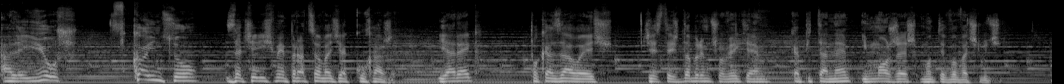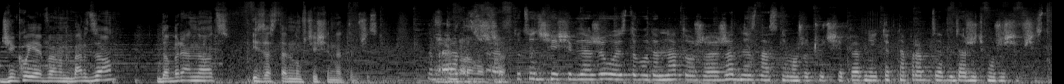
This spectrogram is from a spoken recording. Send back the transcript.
ale już w końcu zaczęliśmy pracować jak kucharze. Jarek, pokazałeś, że jesteś dobrym człowiekiem, kapitanem i możesz motywować ludzi. Dziękuję Wam bardzo, dobranoc i zastanówcie się nad tym wszystkim. To, co dzisiaj się wydarzyło, jest dowodem na to, że żadne z nas nie może czuć się pewnie i tak naprawdę wydarzyć może się wszystko.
